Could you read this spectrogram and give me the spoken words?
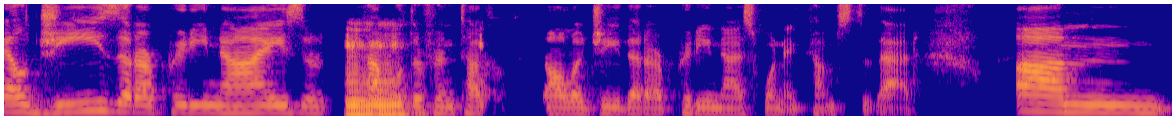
lgs that are pretty nice. There's a mm-hmm. couple different types of technology that are pretty nice when it comes to that. Um,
